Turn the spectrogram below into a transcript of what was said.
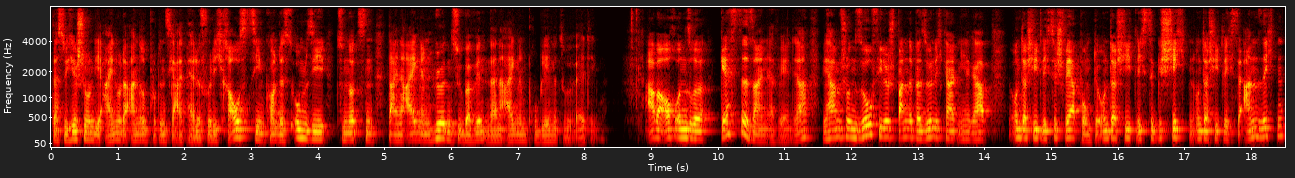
dass du hier schon die ein oder andere Potenzialperle für dich rausziehen konntest, um sie zu nutzen, deine eigenen Hürden zu überwinden, deine eigenen Probleme zu bewältigen aber auch unsere Gäste seien erwähnt, ja. Wir haben schon so viele spannende Persönlichkeiten hier gehabt, unterschiedlichste Schwerpunkte, unterschiedlichste Geschichten, unterschiedlichste Ansichten,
